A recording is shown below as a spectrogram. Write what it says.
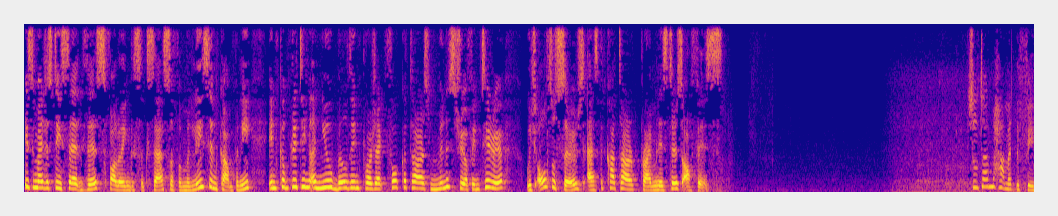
His Majesty said this following the success of a Malaysian company in completing a new building project for Qatar's Ministry of Interior, which also serves as the Qatar Prime Minister's office. Sultan Muhammad V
